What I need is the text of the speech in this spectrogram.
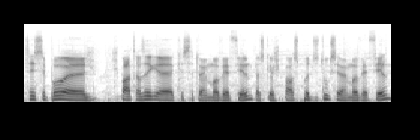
tu sais, c'est pas. je suis pas en train de dire que, c'est un mauvais film parce que je pense pas du tout que c'est un mauvais film.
